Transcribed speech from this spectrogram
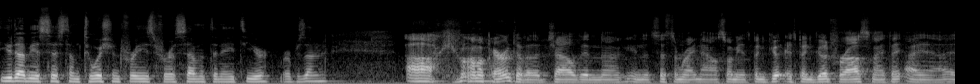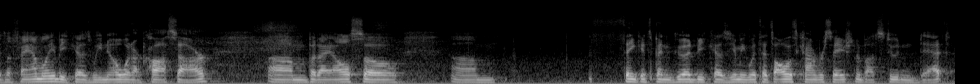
UW system tuition freeze for a seventh and eighth year, Representative? Uh, you know, I'm a parent of a child in uh, in the system right now, so I mean it's been good. It's been good for us, and I think uh, as a family because we know what our costs are. Um, but I also um, think it's been good because I mean with all this conversation about student debt,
